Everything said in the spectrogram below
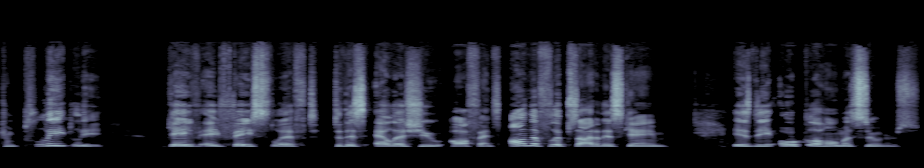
completely gave a facelift to this LSU offense. On the flip side of this game is the Oklahoma Sooners,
